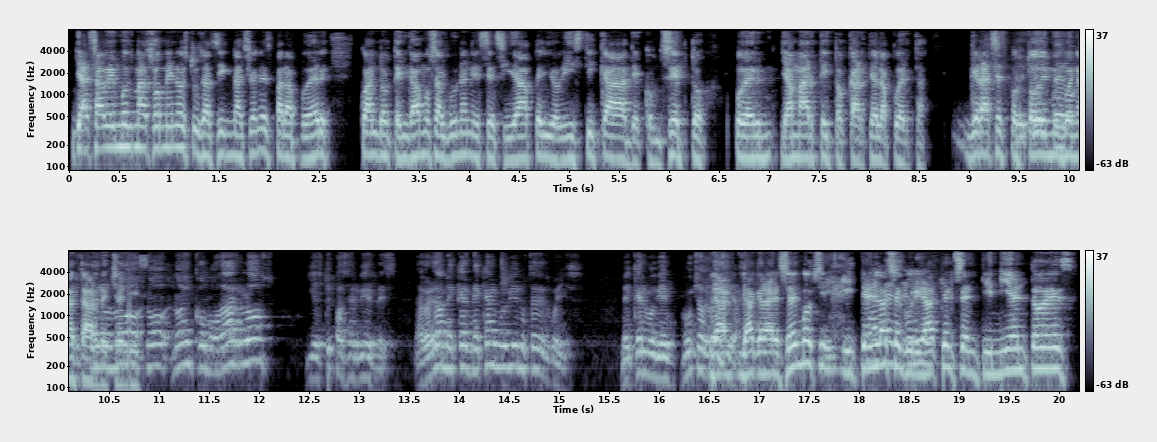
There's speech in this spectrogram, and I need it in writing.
Ya sabemos más o menos tus asignaciones para poder, cuando tengamos alguna necesidad periodística de concepto, poder llamarte y tocarte a la puerta. Gracias por todo y muy buena tarde, no, Chelis. No, incomodarlos y estoy para servirles. La verdad, me caen, me caen muy bien ustedes, güeyes. Me caen muy bien. Muchas gracias. Le, agradecemos y, y ten la seguridad que el sentimiento es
